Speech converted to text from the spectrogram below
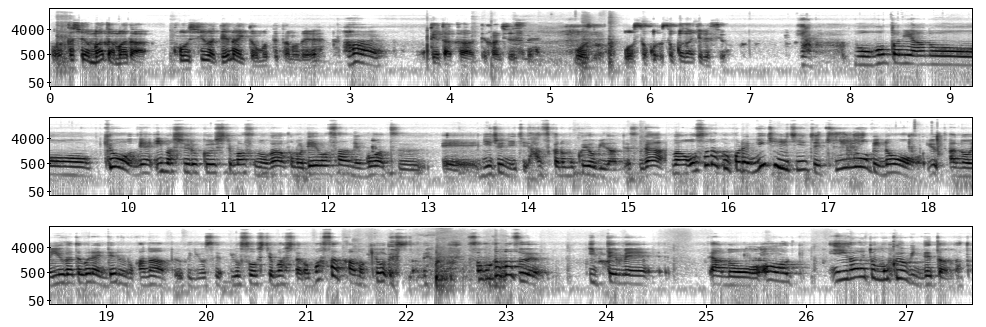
私はまだまだ今週は出ないと思ってたのではい。出たかって感じですね。もうもうそこそこだけですよ。いやもう本当にあのー今日ね今収録してますのがこの令和3年5月、えー20日20日の木曜日なんですが、まあ、おそらくこれ21日金曜日のゆあの夕方ぐらいに出るのかなというふうに予想予想してましたがまさかの今日でしたね。そこがまず1点目あのあ意外と木曜日に出たんだと。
